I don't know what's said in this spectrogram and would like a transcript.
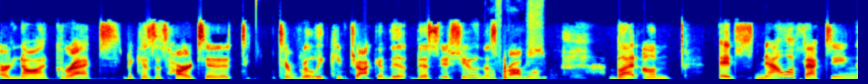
are not correct because it's hard to to, to really keep track of the, this issue and this of problem. But um, it's now affecting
